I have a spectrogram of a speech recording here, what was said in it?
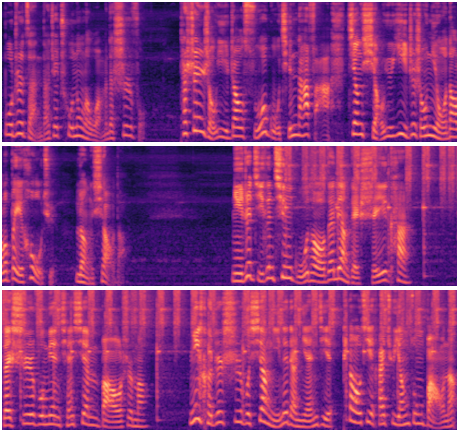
不知怎的，却触弄了我们的师傅。他伸手一招锁骨擒拿法，将小玉一只手扭到了背后去，冷笑道：“你这几根青骨头在亮给谁看？在师傅面前献宝是吗？你可知师傅像你那点年纪，票戏还去杨宗保呢？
